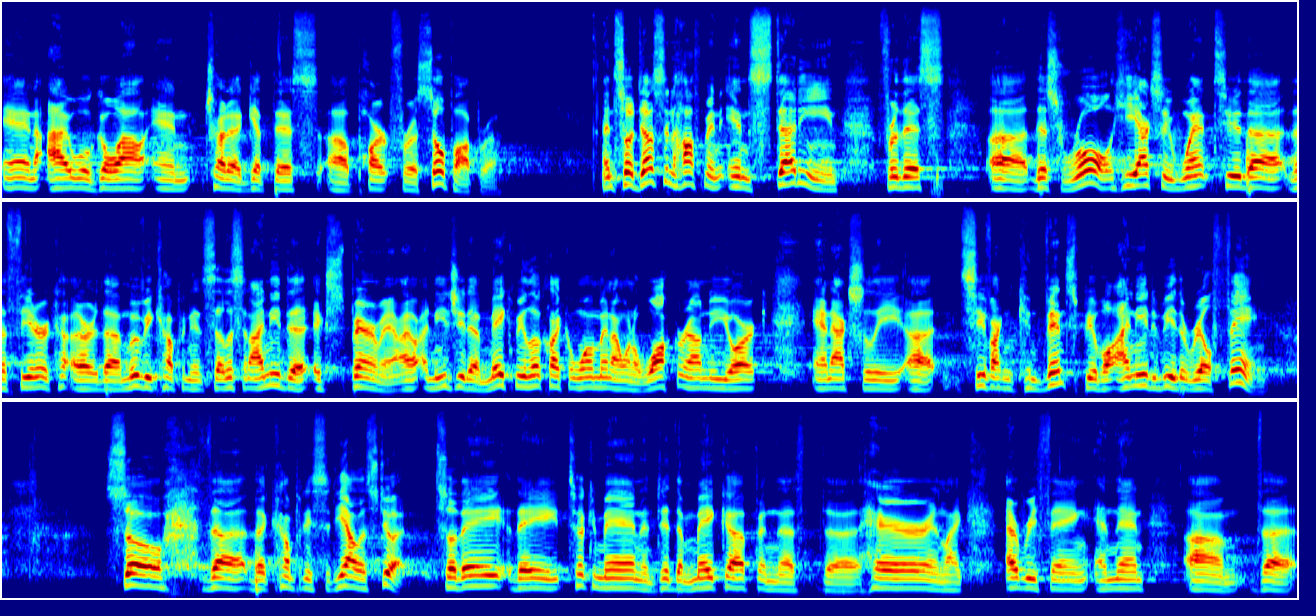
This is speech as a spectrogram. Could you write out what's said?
and I will go out and try to get this uh, part for a soap opera. And so Dustin Hoffman, in studying for this, uh, this role, he actually went to the, the theater co- or the movie company and said, listen, I need to experiment. I, I, need you to make me look like a woman. I want to walk around New York and actually uh, see if I can convince people I need to be the real thing. So the, the company said, yeah, let's do it. So they, they took him in and did the makeup and the, the hair and like everything. And then um, the,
